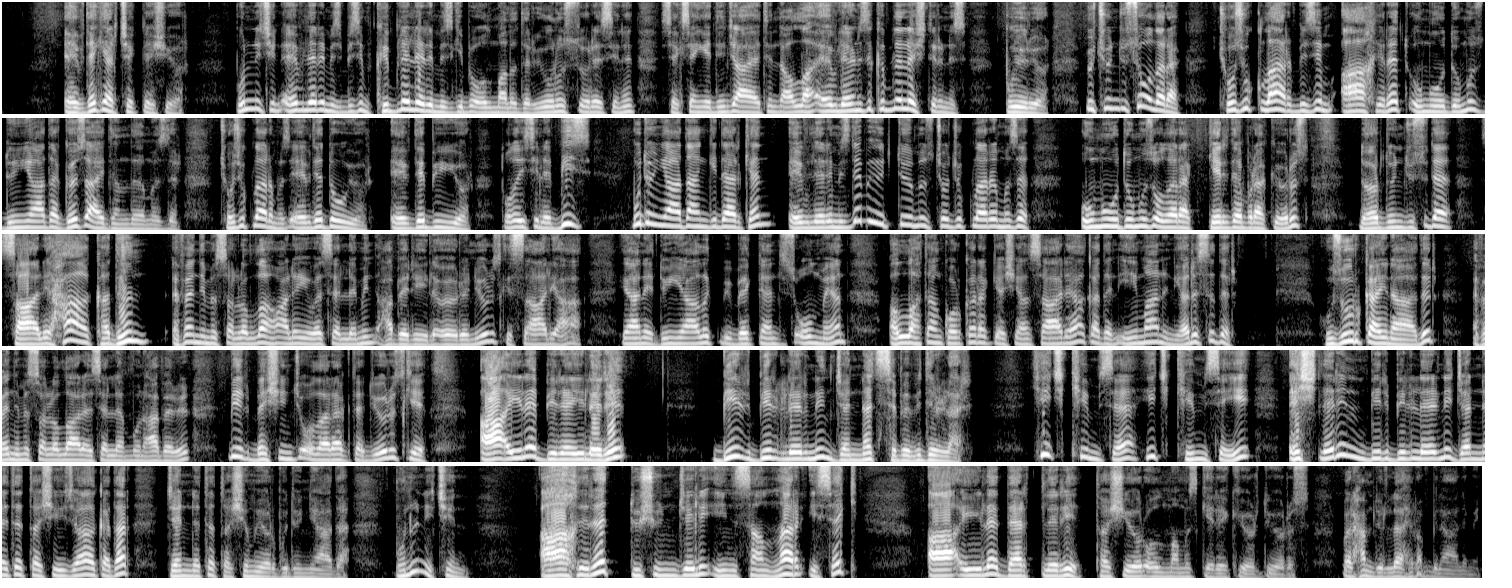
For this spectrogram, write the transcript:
evde gerçekleşiyor. Bunun için evlerimiz bizim kıblelerimiz gibi olmalıdır. Yunus suresinin 87. ayetinde Allah evlerinizi kıbleleştiriniz buyuruyor. Üçüncüsü olarak çocuklar bizim ahiret umudumuz, dünyada göz aydınlığımızdır. Çocuklarımız evde doğuyor, evde büyüyor. Dolayısıyla biz bu dünyadan giderken evlerimizde büyüttüğümüz çocuklarımızı umudumuz olarak geride bırakıyoruz. Dördüncüsü de saliha kadın Efendimiz sallallahu aleyhi ve sellemin haberiyle öğreniyoruz ki saliha yani dünyalık bir beklentisi olmayan Allah'tan korkarak yaşayan saliha kadın imanın yarısıdır. Huzur kaynağıdır. Efendimiz sallallahu aleyhi ve sellem bunu haber veriyor. Bir beşinci olarak da diyoruz ki aile bireyleri birbirlerinin cennet sebebidirler. Hiç kimse hiç kimseyi eşlerin birbirlerini cennete taşıyacağı kadar cennete taşımıyor bu dünyada. Bunun için ahiret düşünceli insanlar isek aile dertleri taşıyor olmamız gerekiyor diyoruz. Velhamdülillahi Rabbil Alemin.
